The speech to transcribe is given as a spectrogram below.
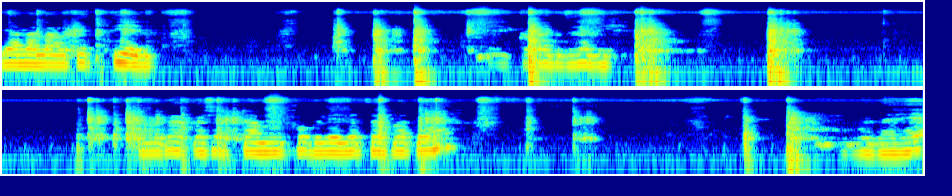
याला लावते तेल. कडक झाली. बघा कशा टम फुगलेल्या चपात्या. बघा हे.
